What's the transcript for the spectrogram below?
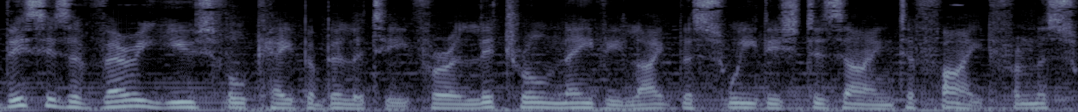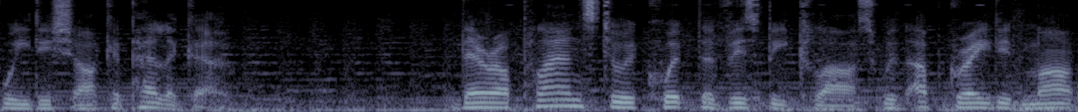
This is a very useful capability for a littoral navy like the Swedish designed to fight from the Swedish archipelago. There are plans to equip the Visby class with upgraded Mark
